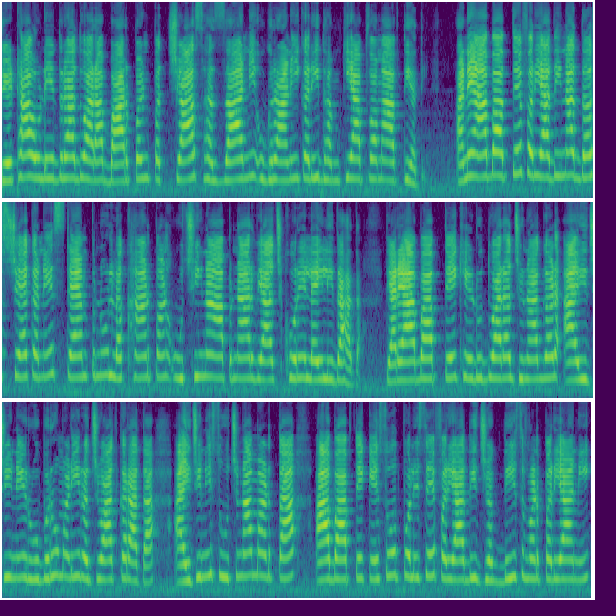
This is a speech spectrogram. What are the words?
જેઠા ઓડેદરા દ્વારા બાર પોઈન્ટ પચાસ હજારની ઉઘરાણી કરી ધમકી આપવામાં આવતી હતી. અને આ બાબતે ફરિયાદીના દસ ચેક અને સ્ટેમ્પનું લખાણ પણ ઉછીના આપનાર વ્યાજખોરે લઈ લીધા હતા. ત્યારે આ બાબતે ખેડૂત દ્વારા જુનાગઢ આઈજીને રૂબરૂ મળી રજૂઆત કરાતા આઈજીની સૂચના મળતા આ બાબતે કેશોદ પોલીસે ફરિયાદી જગદીશ વણપરિયાની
